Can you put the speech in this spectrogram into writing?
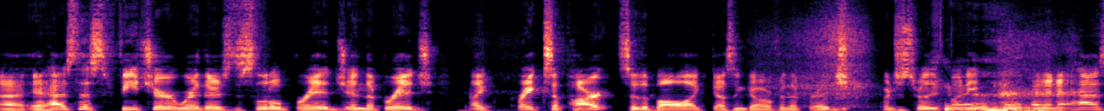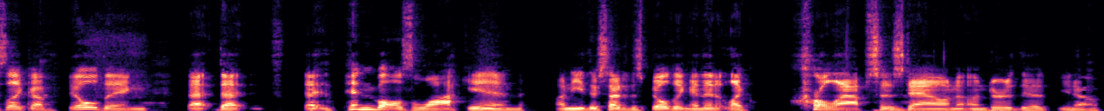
uh, it has this feature where there's this little bridge, and the bridge like breaks apart, so the ball like doesn't go over the bridge, which is really funny. and then it has like a building that that that pinballs lock in on either side of this building, and then it like collapses down under the you know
